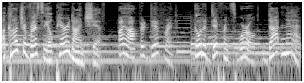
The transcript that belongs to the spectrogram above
a controversial paradigm shift by author Different? Go to differenceworld.net.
